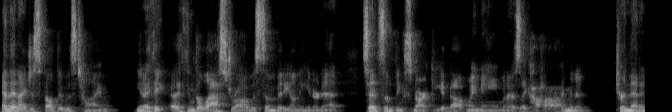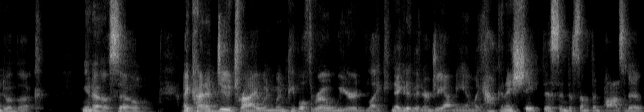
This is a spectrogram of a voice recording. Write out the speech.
And then I just felt it was time. You know, I think, I think the last straw was somebody on the internet said something snarky about my name. And I was like, haha, I'm going to turn that into a book, you know? So I kind of do try when, when people throw weird, like negative energy at me, I'm like, how can I shape this into something positive?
